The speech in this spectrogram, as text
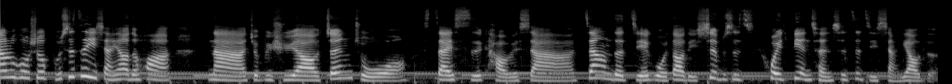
那如果说不是自己想要的话，那就必须要斟酌，再思考一下，这样的结果到底是不是会变成是自己想要的？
